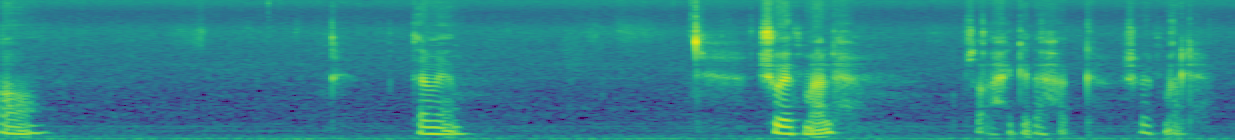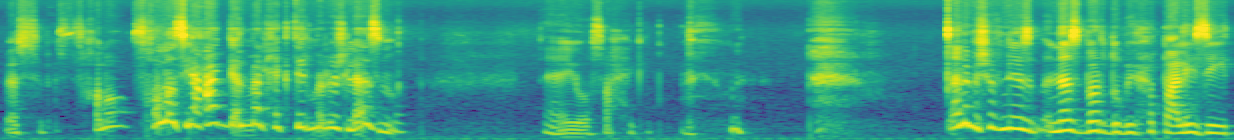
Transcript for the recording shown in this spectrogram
آه. تمام. شوية ملح. صح كده يا حاج شوية ملح. بس بس. خلاص خلاص يا حاجة الملح كتير ملوش لازمة. أيوه صح كده. أنا بشوف ناس ناس برضو بيحطوا عليه زيت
